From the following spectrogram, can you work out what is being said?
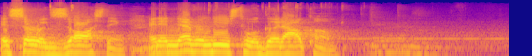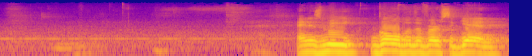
It's so exhausting and it never leads to a good outcome. And as we go over the verse again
